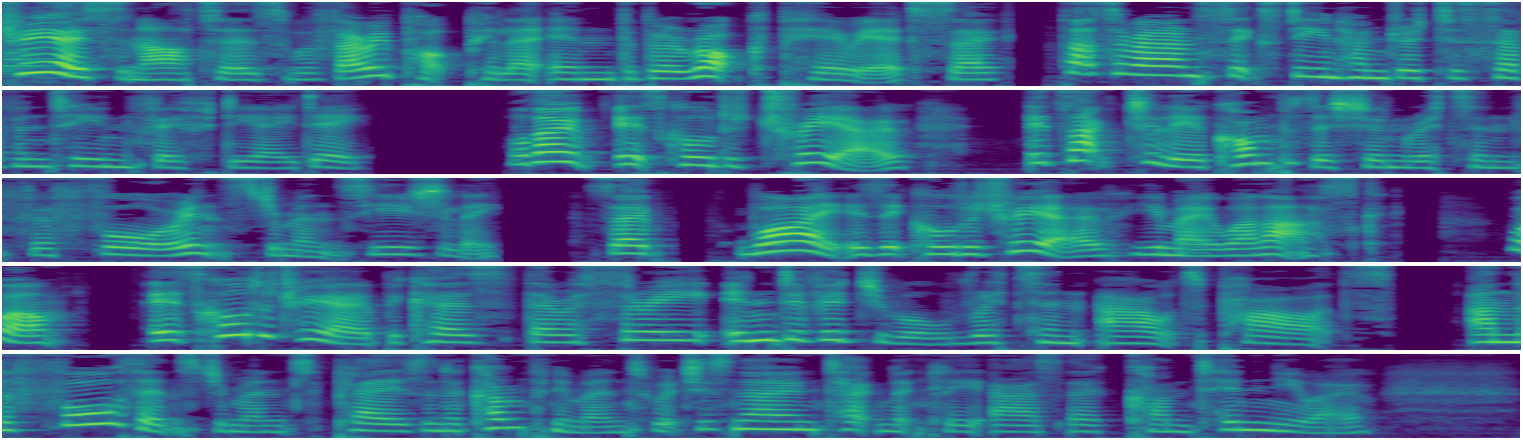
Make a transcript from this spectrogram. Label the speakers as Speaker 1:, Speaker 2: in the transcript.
Speaker 1: Trio sonatas were very popular in the Baroque period, so that's around 1600 to 1750 AD. Although it's called a trio, it's actually a composition written for four instruments usually. So, why is it called a trio, you may well ask? Well, it's called a trio because there are three individual written out parts, and the fourth instrument plays an accompaniment which is known technically as a continuo.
